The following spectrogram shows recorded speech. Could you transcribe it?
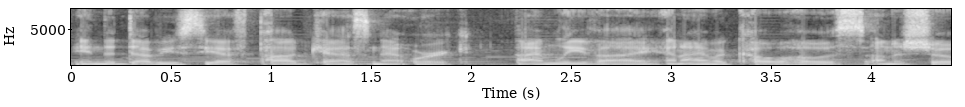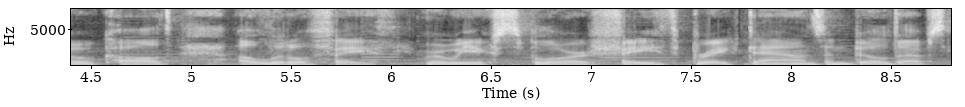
in the WCF Podcast Network. I'm Levi, and I'm a co host on a show called A Little Faith, where we explore faith breakdowns and buildups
